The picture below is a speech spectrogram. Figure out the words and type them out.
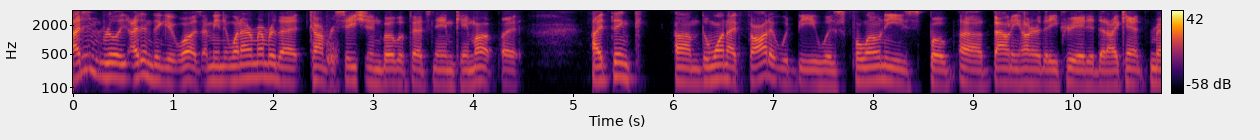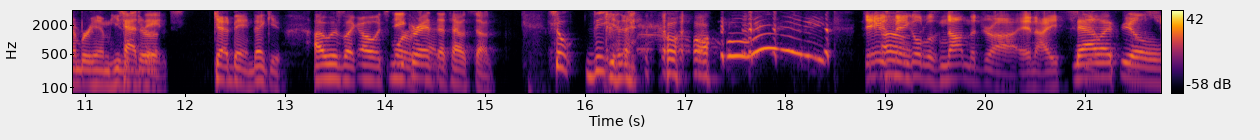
I didn't really I didn't think it was. I mean, when I remember that conversation, Boba Fett's name came up, but I think Um, the one I thought it would be was Filoni's bo- uh, bounty hunter that he created. That I can't remember him. He's Cad a Bane. Cad Bane. Thank you. I was like, oh, it's more. of a Secret, that's how it's done. so the. James Oh. Mangold was not in the draw, and I still Now I feel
